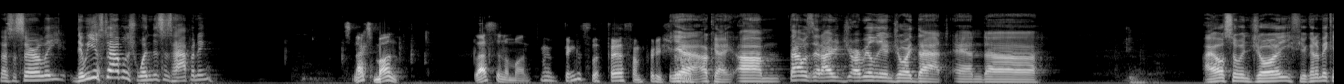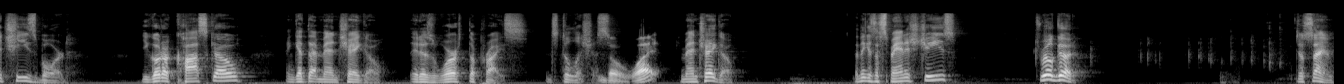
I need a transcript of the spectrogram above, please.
necessarily. Did we establish when this is happening? It's next month, less than a month. I think it's the fifth. I'm pretty sure. Yeah. Okay. Um, that was it. I, I really enjoyed that, and uh, I also enjoy if you're gonna make a cheese board, you go to Costco and get that manchego. It is worth the price. It's delicious. The what? Manchego. I think it's a Spanish cheese. It's real good. Just saying.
